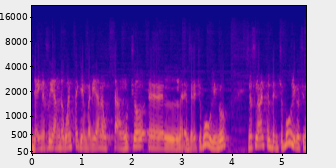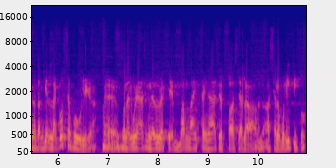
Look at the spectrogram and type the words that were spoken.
Y ahí me fui dando cuenta que en realidad me gustaba mucho el, derecho público, no solamente el derecho público, sino también la cosa pública, eh, con algunas asignaturas que van más encaminadas hacia, hacia lo político.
